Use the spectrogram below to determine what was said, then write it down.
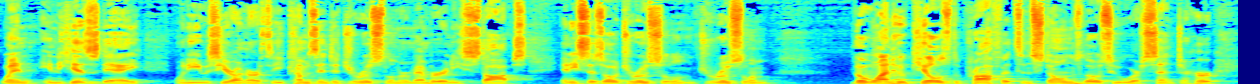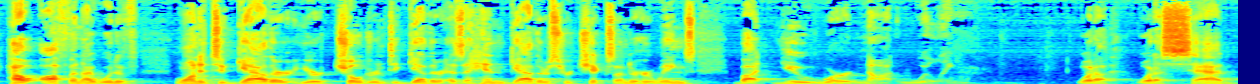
when, in his day, when he was here on earth, he comes into Jerusalem, remember, and he stops and he says, Oh, Jerusalem, Jerusalem, the one who kills the prophets and stones those who are sent to her, how often I would have wanted to gather your children together as a hen gathers her chicks under her wings, but you were not willing. What a, what a sad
